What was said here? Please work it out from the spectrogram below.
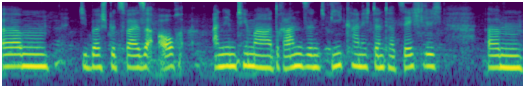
ähm, die beispielsweise auch an dem Thema dran sind, wie kann ich dann tatsächlich ähm,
